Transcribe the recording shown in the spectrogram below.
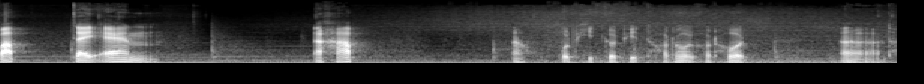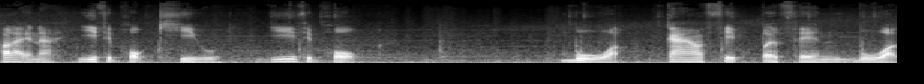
บัฟใจแอนนะครับ อ้าวกดผิดกดผิดขอโทษขอโทษเอ่อเท่าไหร่นะ26คิว26บวก90%บวก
